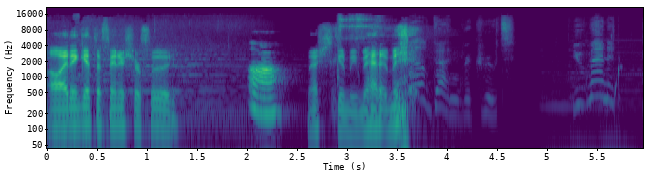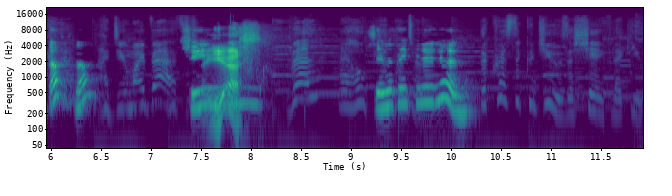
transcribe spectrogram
Oh, I didn't get to finish her food. Aw. Now she's gonna be mad at me. Well done, recruit. You've. No, no. I do my best. She. yes. Well, I hope Seem you to you did good. The Crescent could use a shape like you.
